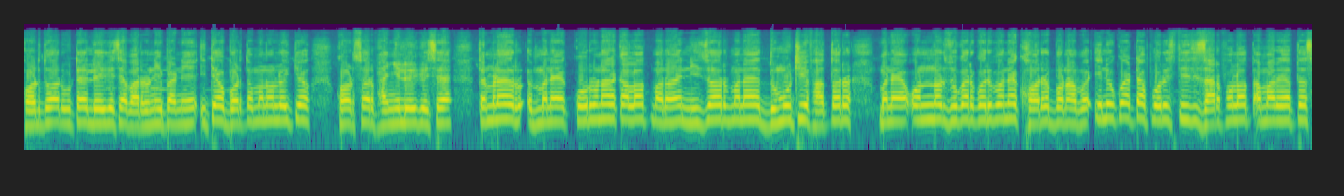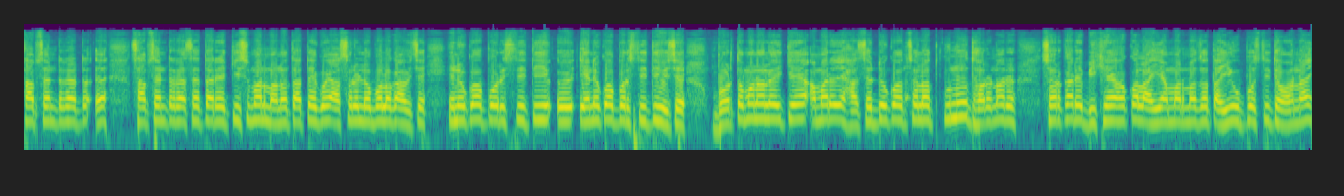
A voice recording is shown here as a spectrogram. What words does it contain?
ঘৰ দুৱাৰ উটাই লৈ গৈছে বাৰণি পানীয়ে এতিয়াও বৰ্তমানলৈকেও ঘৰ চৰ ভাঙি লৈ গৈছে। তাৰমানে মানে কৰোণাৰ কালত মানুহে নিজৰ মানে দুমুঠি ভাতৰ মানে অন্নৰ যোগাৰ কৰিব নে ঘৰ বনাব এনেকুৱা এটা পৰিস্থিতি যাৰ ফলত আমাৰ ইয়াতে চাব চেণ্টাৰ এটা চাব চেণ্টাৰ আছে তাৰে কিছুমান মানুহ তাতে গৈ আশ্ৰয় ল'ব লগা হৈছে। এনেকুৱা পৰিস্থিতি এ, এনেকুৱা পৰিস্থিতি হৈছে। বৰ্তমানলৈকে আমাৰ এই হাছেডুক অঞ্চলত কোনো ধৰণৰ চৰকাৰী বিষয়াসকল আহি আমাৰ মাজত আহি উপস্থিত হোৱা নাই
